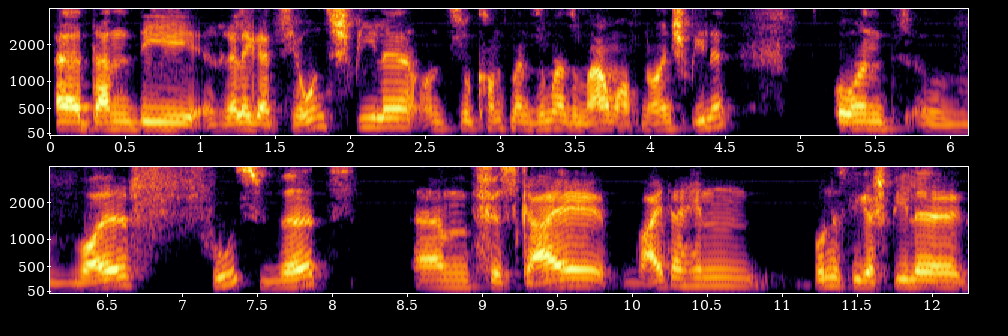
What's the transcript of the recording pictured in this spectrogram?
Äh, dann die Relegationsspiele und so kommt man summa summarum auf neun Spiele. Und Wolf Fuß wird ähm, für Sky weiterhin Bundesligaspiele,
